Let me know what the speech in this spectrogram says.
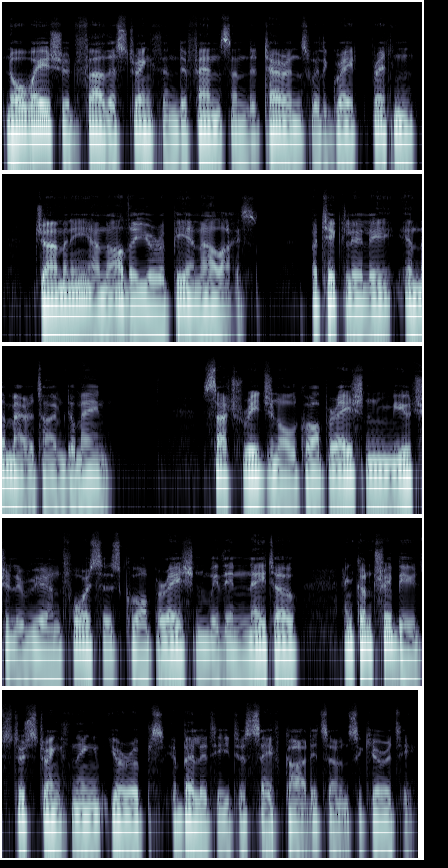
Norway should further strengthen defense and deterrence with Great Britain, Germany, and other European allies particularly in the maritime domain. Such regional cooperation mutually reinforces cooperation within NATO and contributes to strengthening Europe's ability to safeguard its own security.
